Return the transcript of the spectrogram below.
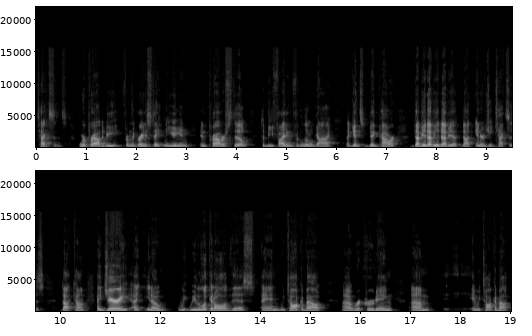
Texans. We're proud to be from the greatest state in the union and prouder still to be fighting for the little guy against big power. www.energytexas.com. Hey, Jerry, uh, you know, we, we look at all of this and we talk about uh, recruiting um, and we talk about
